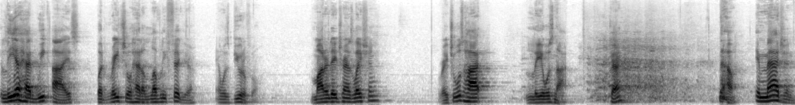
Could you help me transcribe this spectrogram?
Leah had weak eyes, but Rachel had a lovely figure and was beautiful. Modern day translation Rachel was hot, Leah was not. Okay? now, imagine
